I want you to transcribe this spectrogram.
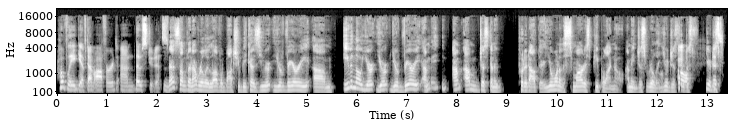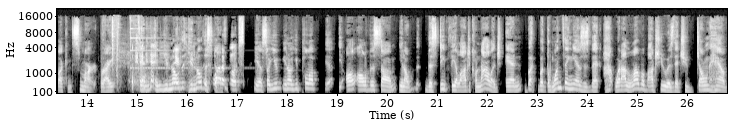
hopefully a gift I've offered um, those students. That's something I really love about you because you're you're very um, even though you're you're you're very I mean I'm I'm just gonna put it out there. You're one of the smartest people I know. I mean, just really, you're just oh, you're just you're just fucking smart, right? And and you know that you know this stuff. A lot of books. Yeah, so you you know you pull up all, all of this um you know this deep theological knowledge and but but the one thing is is that I, what I love about you is that you don't have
